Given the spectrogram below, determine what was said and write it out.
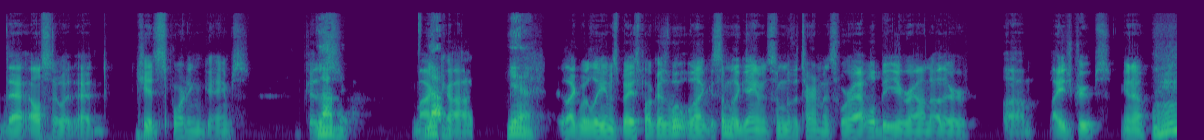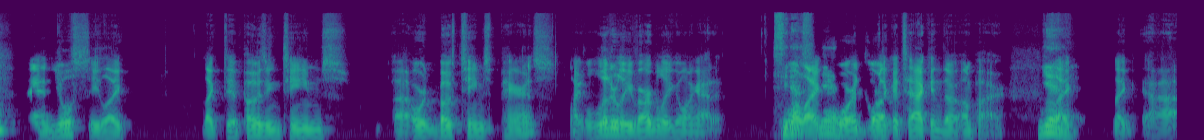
that also at, at kids sporting games. Because Love it. My Love God, it. Yeah, like Williams baseball because we'll, like some of the games, some of the tournaments we're at, we'll be around other um, age groups, you know, mm-hmm. and you'll see like like the opposing teams uh, or both teams' parents like literally verbally going at it, see, or like yeah. or or like attacking the umpire. Yeah, like like uh,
